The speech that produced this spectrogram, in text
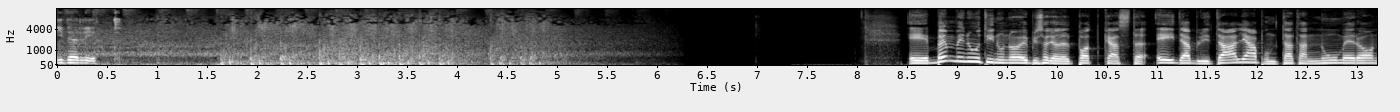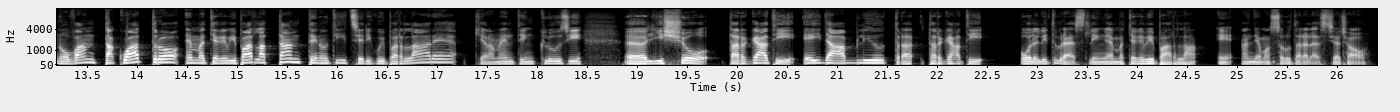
Be the elite. E benvenuti in un nuovo episodio del podcast AW Italia, puntata numero 94. È Mattia che vi parla, tante notizie di cui parlare, chiaramente inclusi eh, gli show targati AW, tra- targati All Elite Wrestling. È Mattia che vi parla e andiamo a salutare Alessia, ciao.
